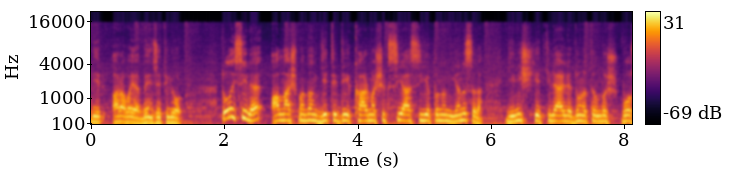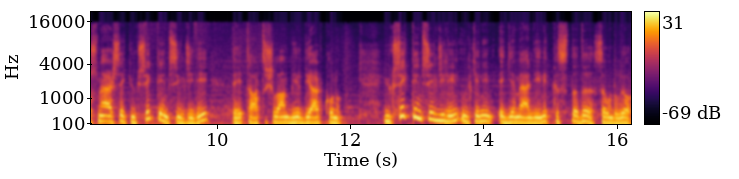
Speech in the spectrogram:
bir arabaya benzetiliyor. Dolayısıyla anlaşmanın getirdiği karmaşık siyasi yapının yanı sıra geniş yetkilerle donatılmış Bosna Hersek Yüksek Temsilciliği de tartışılan bir diğer konu. Yüksek temsilciliğin ülkenin egemenliğini kısıtladığı savunuluyor.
